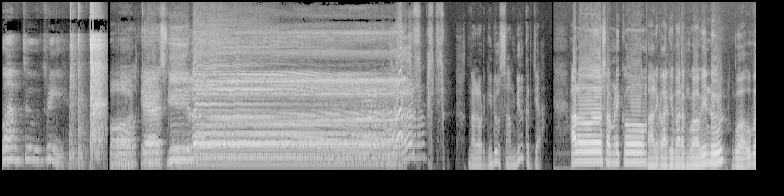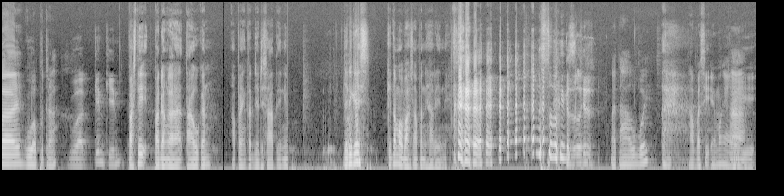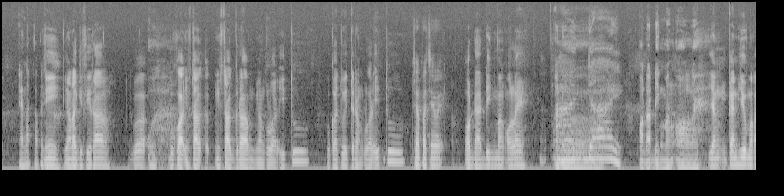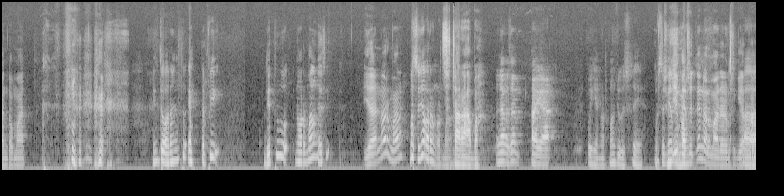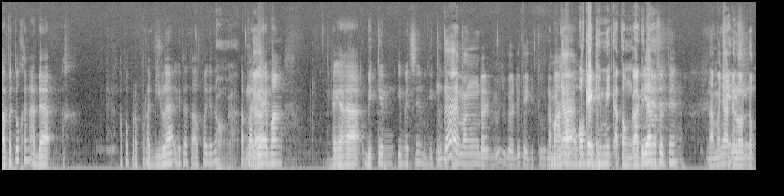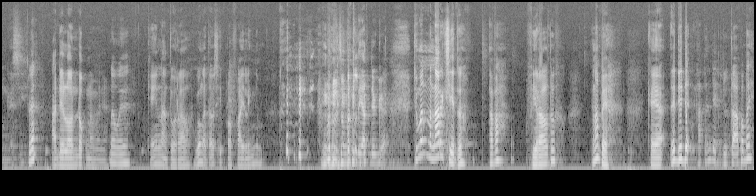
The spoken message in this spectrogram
One, two, three. Podcast gila. Ngalor ngidul sambil kerja. Halo, assalamualaikum. Balik lagi bareng gua Windu. Gua Ubay. Gua Putra. Gua Kin Kin. Pasti pada nggak tahu kan apa yang terjadi saat ini. Jadi guys, kita mau bahas apa nih hari ini? Ngeselin. Keselin. Gak tahu boy. Apa sih emang yang Ah. lagi enak apa sih? Nih, yang lagi viral. Gua buka Insta Instagram yang keluar itu, buka Twitter yang keluar itu. Siapa cewek? Odading Mang Oleh Anjay. Odading Mang Oleh. yang ikan hiu makan tomat. Ini tuh orang tuh eh tapi dia tuh normal gak sih? Ya normal. Maksudnya orang normal. Secara apa? Enggak maksudnya kayak Oh iya normal juga susah ya. Maksudnya Iya, bukan maksudnya normal dalam segi eh, apa? apa tuh kan ada apa pura-pura gila gitu atau apa gitu? Oh enggak. Apa Enggak. dia emang kayak nggak bikin image-nya begitu? Enggak, gitu? emang dari dulu juga dia kayak gitu. Namanya Oke, gitu. gimmick atau enggak gitu Iya ya? maksudnya. namanya Ade Londok. Lah Ade Londok namanya. namanya. Kayaknya natural. Gua nggak tahu sih profilingnya. Belum sempet lihat juga. Cuman menarik sih itu. Apa? Viral tuh. Kenapa ya? Kayak dia, dia, dia katanya jadi duta apa, Bay?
